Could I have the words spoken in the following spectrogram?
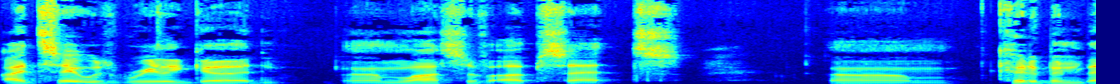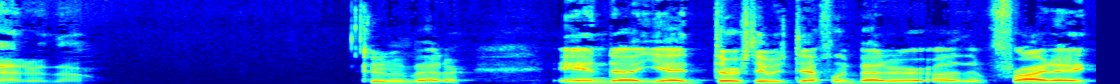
I'd say it was really good. Um, lots of upsets. Um, could have been better though. Could have been better. And uh, yeah, Thursday was definitely better uh, than Friday,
